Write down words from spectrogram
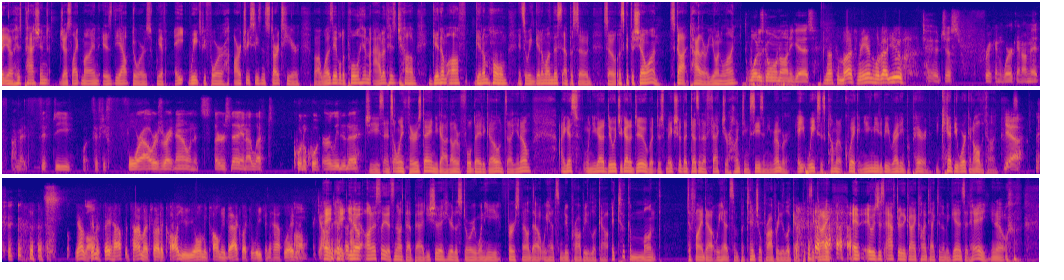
But you know, his passion, just like mine, is the outdoors. We have eight weeks before archery season starts here, but I was able to pull him out of his job, get him off, get him home, and so we can get him on this episode. So let's get the show on. Scott, Tyler, are you on the line? What is going on, you guys? Nothing much, man. What about you? Dude, just freaking working. I'm at I'm at 50 what 54 hours right now, and it's Thursday, and I left quote unquote early today. Jeez, and it's only Thursday, and you got another full day to go. And uh, you know, I guess when you got to do what you got to do, but just make sure that doesn't affect your hunting season. You remember, eight weeks is coming up quick, and you need to be ready and prepared. You can't be working all the time. Yeah. yeah, I was Long. gonna say half the time I try to call you, you only call me back like a week and a half later. Oh my god. Hey, dude. hey, you know, honestly, it's not that bad. You should have hear the story when he first found out we had some new property to look out. It took a month to find out we had some potential property to look at because the guy, and it was just after the guy contacted him again and said, "Hey, you know,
